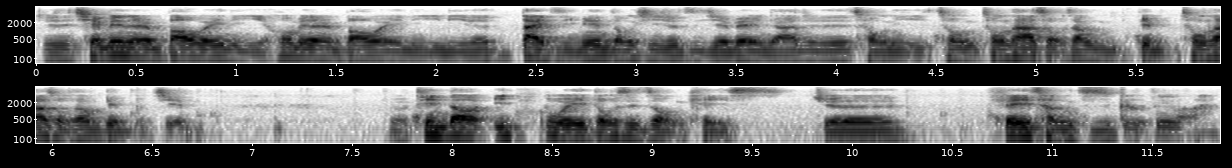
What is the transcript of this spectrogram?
就是前面的人包围你，后面的人包围你，你的袋子里面的东西就直接被人家就是从你从从他手上变从他手上变不见。我听到一堆都是这种 case，觉得非常之可怕。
